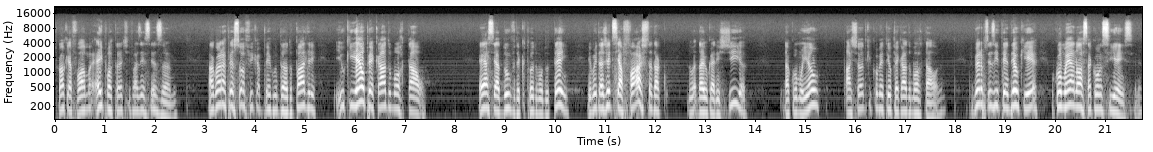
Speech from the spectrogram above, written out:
De qualquer forma, é importante fazer esse exame. Agora a pessoa fica perguntando, padre, e o que é o pecado mortal? Essa é a dúvida que todo mundo tem, e muita gente se afasta da, da Eucaristia, da comunhão, achando que cometeu o pecado mortal. Né? Primeiro precisa entender o que é, como é a nossa consciência. Né?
